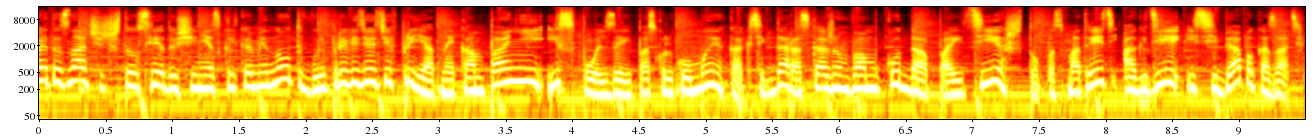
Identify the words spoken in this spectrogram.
А это значит, что следующие несколько минут вы проведете в приятной компании и с пользой, поскольку мы, как всегда, расскажем вам, куда пойти, что посмотреть, а где и себя показать.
